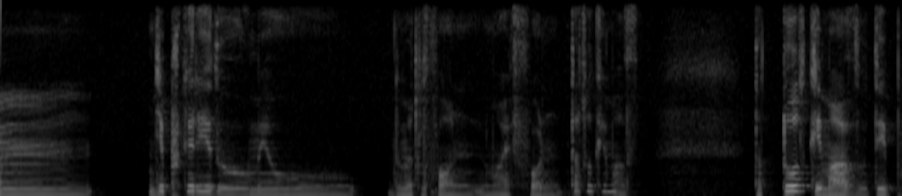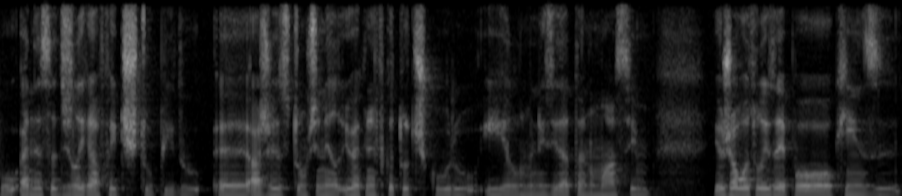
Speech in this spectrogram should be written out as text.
Um, e a porcaria do meu, do meu telefone, do meu iPhone, está tudo queimado está todo queimado, tipo, anda-se a desligar feito estúpido. Uh, às vezes estou mexendo e o ecrã fica todo escuro e a luminosidade está no máximo. Eu já o atualizei para o 15,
